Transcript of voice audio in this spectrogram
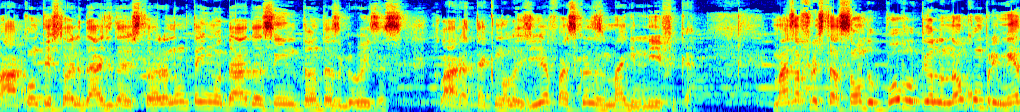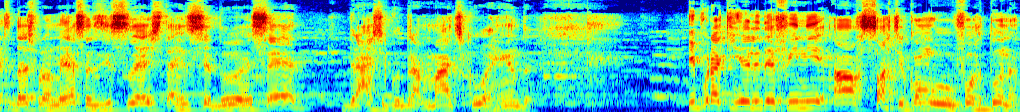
a contextualidade da história não tem mudado assim tantas coisas. Claro, a tecnologia faz coisas magníficas mas a frustração do povo pelo não cumprimento das promessas, isso é estarrecedor, isso é drástico, dramático, horrendo. E por aqui ele define a sorte como fortuna.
